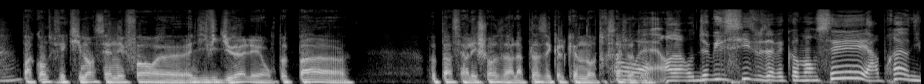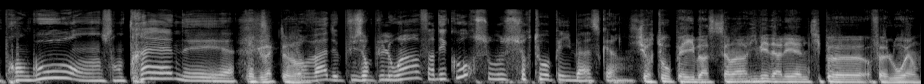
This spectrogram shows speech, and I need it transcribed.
Mhm. Par contre, effectivement, c'est un effort euh, individuel et on peut pas peut pas faire les choses à la place de quelqu'un d'autre. Ça, ouais. Alors, en 2006, vous avez commencé, et après, on y prend goût, on s'entraîne, et, Exactement. on va de plus en plus loin faire des courses, ou surtout au Pays Basque? Surtout au Pays Basque. Ça m'est arrivé d'aller un petit peu, enfin, loin.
